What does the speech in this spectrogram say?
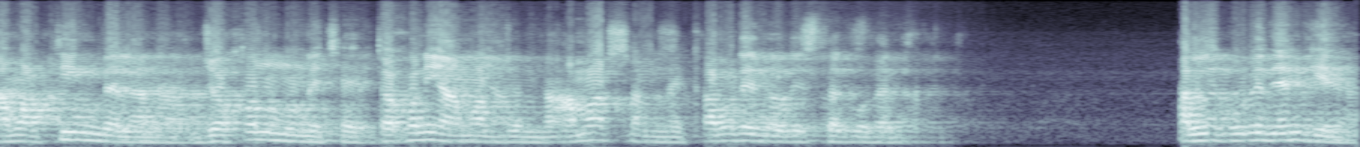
আমার তিন বেলা না, যখন মনে চায় তখনই আমার জন্য, আমার সামনে খাবারের ব্যবস্থা করে না আল্লাহ করে দেন কিনা?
